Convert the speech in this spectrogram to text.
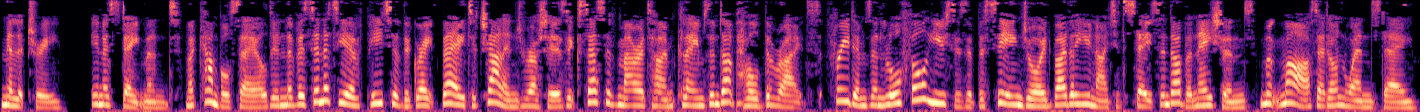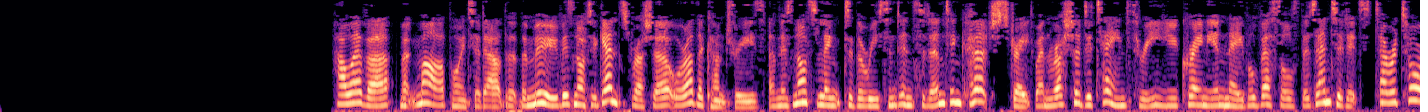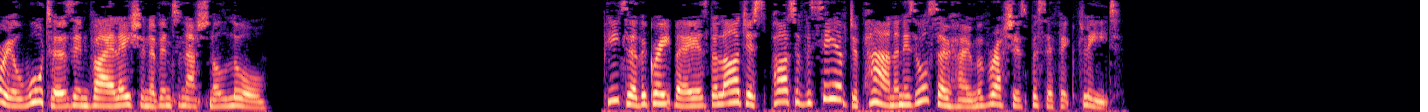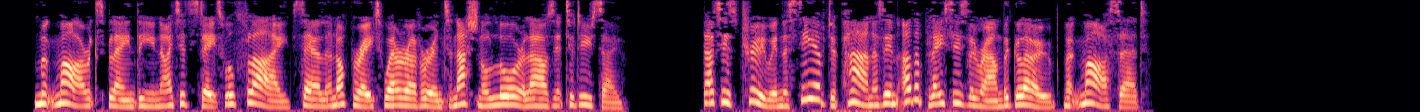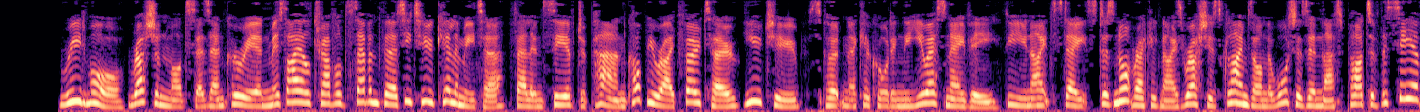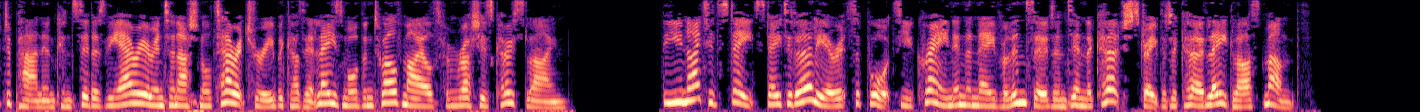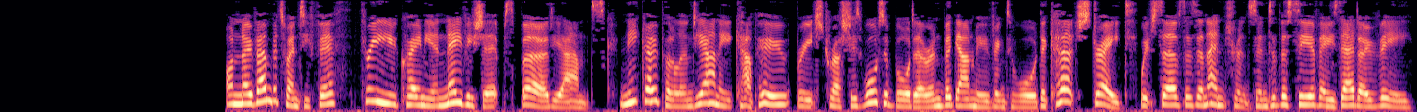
military. In a statement, McCampbell sailed in the vicinity of Peter the Great Bay to challenge Russia's excessive maritime claims and uphold the rights, freedoms and lawful uses of the sea enjoyed by the United States and other nations, McMahon said on Wednesday. However, McMahon pointed out that the move is not against Russia or other countries, and is not linked to the recent incident in Kerch Strait when Russia detained three Ukrainian naval vessels that entered its territorial waters in violation of international law. Peter the Great Bay is the largest part of the Sea of Japan and is also home of Russia's Pacific Fleet. McMahon explained the United States will fly, sail and operate wherever international law allows it to do so. That is true in the Sea of Japan as in other places around the globe, McMahon said. Read more. Russian mod says N Korean missile traveled 732 km, fell in Sea of Japan copyright photo, YouTube, Sputnik According to the U.S. Navy, the United States does not recognize Russia's claims on the waters in that part of the Sea of Japan and considers the area international territory because it lays more than 12 miles from Russia's coastline. The United States stated earlier it supports Ukraine in the naval incident in the Kerch Strait that occurred late last month. On November 25, three Ukrainian Navy ships, Berdyansk, Nikopol and Yani Kapu, breached Russia's water border and began moving toward the Kerch Strait, which serves as an entrance into the Sea of Azov.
